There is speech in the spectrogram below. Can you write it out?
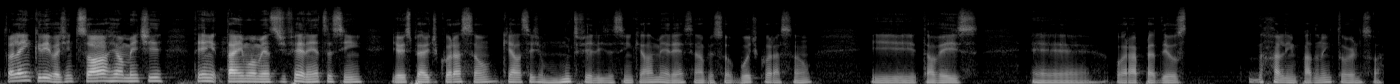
Então ela é incrível. A gente só realmente tem, tá em momentos diferentes, assim. E eu espero de coração que ela seja muito feliz, assim, que ela merece. É uma pessoa boa de coração. E talvez é, orar pra Deus dar uma limpada no entorno só.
